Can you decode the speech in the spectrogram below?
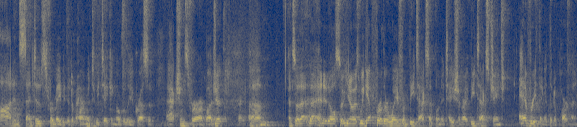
odd incentives for maybe the department to be taking overly aggressive actions for our budget. Um, And so that, that- and it also, you know, as we get further away from VTAX implementation, right, VTAX changed everything at the department,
